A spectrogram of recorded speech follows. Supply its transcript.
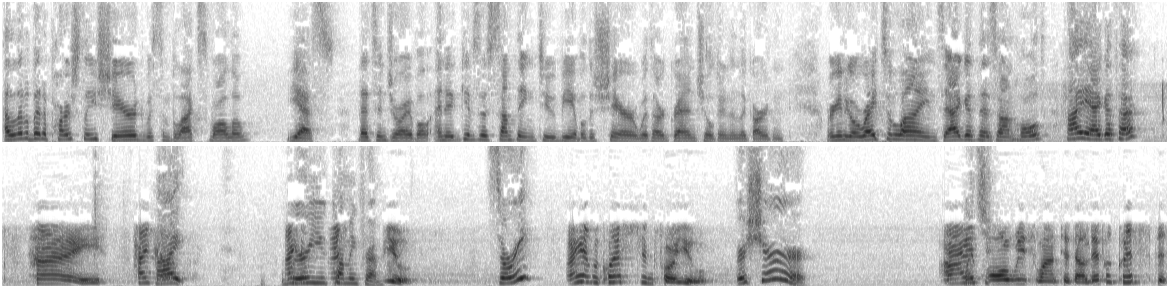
a little bit of parsley shared with some black swallow? Yes that's enjoyable and it gives us something to be able to share with our grandchildren in the garden. We're going to go right to the lines. Agatha's on hold. Hi, Agatha. Hi. Hi. Hi. Where are you coming from? You. Sorry? I have a question for you. For sure. I've your... always wanted a little Christmas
